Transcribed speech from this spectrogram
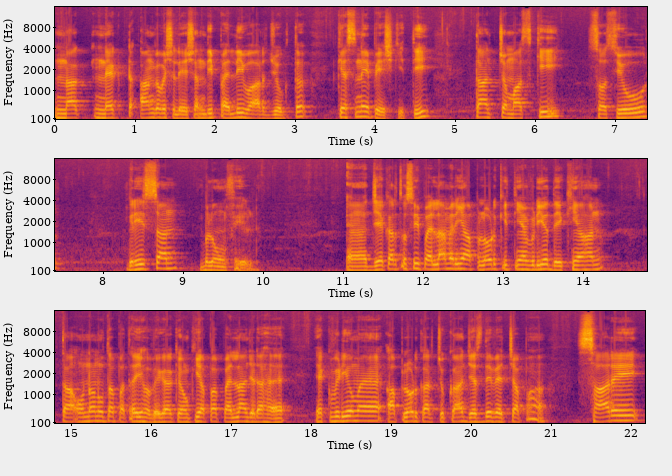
ਨਕ- ਨੈਕਟ ਅੰਗ ਵਿਸ਼ਲੇਸ਼ਣ ਦੀ ਪਹਿਲੀ ਵਾਰ ਯੁਗਤ ਕਿਸ ਨੇ ਪੇਸ਼ ਕੀਤੀ? ਤਾਂ ਚਮਸਕੀ, ਸੋਸਿਊਰ, ਗ੍ਰੀਸਨ, ਬਲੂਮਫੀਲਡ। ਜੇਕਰ ਤੁਸੀਂ ਪਹਿਲਾਂ ਮੇਰੀਆਂ ਅਪਲੋਡ ਕੀਤੀਆਂ ਵੀਡੀਓ ਦੇਖੀਆਂ ਹਨ, ਤਾਂ ਉਹਨਾਂ ਨੂੰ ਤਾਂ ਪਤਾ ਹੀ ਹੋਵੇਗਾ, ਕਿਉਂਕਿ ਆਪਾਂ ਪਹਿਲਾਂ ਜਿਹੜਾ ਹੈ, ਇੱਕ ਵੀਡੀਓ ਮੈਂ ਅਪਲੋਡ ਕਰ ਚੁੱਕਾ, ਜਿਸ ਦੇ ਵਿੱਚ ਆਪਾਂ ਸਾਰੇ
